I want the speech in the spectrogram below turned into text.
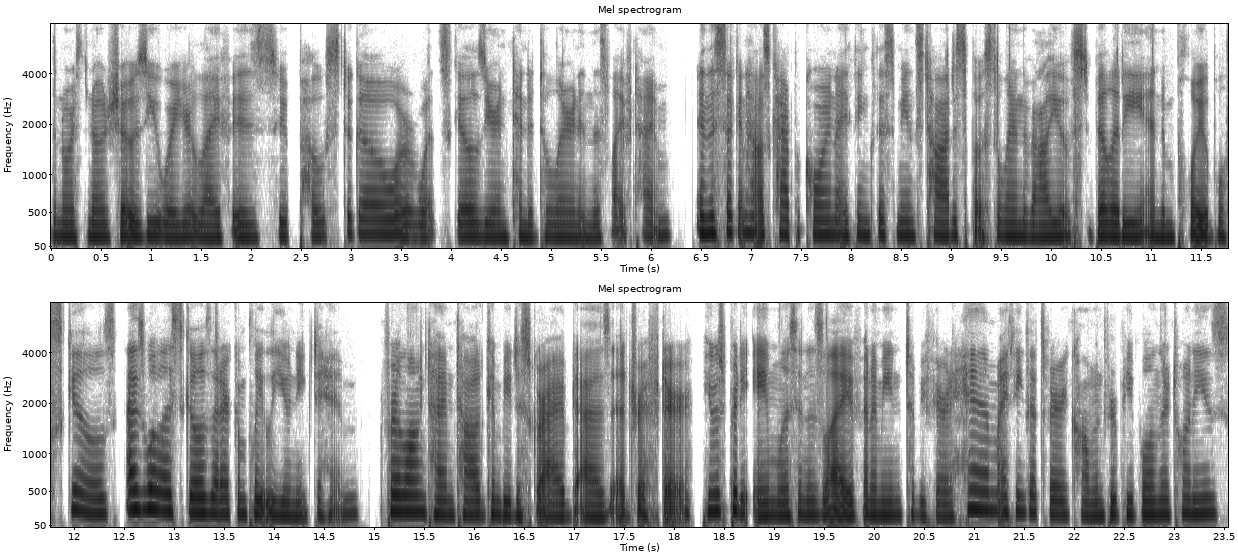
The North Node shows you where your life is supposed to go or what skills you're intended to learn in this lifetime. In the second house Capricorn, I think this means Todd is supposed to learn the value of stability and employable skills, as well as skills that are completely unique to him. For a long time, Todd can be described as a drifter. He was pretty aimless in his life, and I mean, to be fair to him, I think that's very common for people in their 20s.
